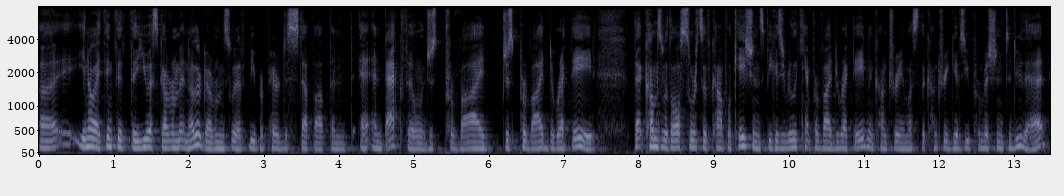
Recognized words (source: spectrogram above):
Uh, you know, I think that the U.S. government and other governments would have to be prepared to step up and and backfill and just provide just provide direct aid. That comes with all sorts of complications because you really can't provide direct aid in a country unless the country gives you permission to do that.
